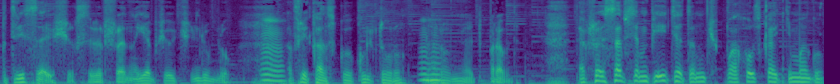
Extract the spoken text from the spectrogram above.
потрясающих совершенно. Я вообще очень люблю африканскую культуру. народную, это правда. Так что я совсем пиететом ничего плохого сказать не могу.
